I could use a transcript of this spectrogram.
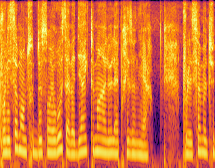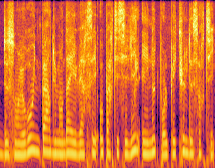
Pour les sommes en dessous de 200 euros, ça va directement à la prisonnière. Pour les sommes au-dessus de 200 euros, une part du mandat est versée au parti civil et une autre pour le pécule de sortie.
